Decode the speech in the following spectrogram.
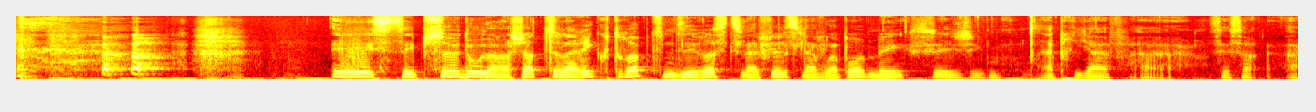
Et c'est pseudo dans le shot. Tu la réécouteras puis tu me diras si tu la files, si tu la vois pas, mais j'ai appris à. à- c'est ça. à-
